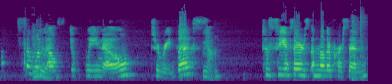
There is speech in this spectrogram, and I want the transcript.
want someone else that we know to read this yeah. to see if there's another person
